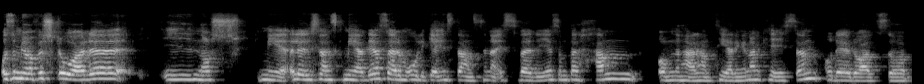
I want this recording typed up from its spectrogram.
Och som jag förstår det i, norsk med, eller i svensk media så är de olika instanserna i Sverige som tar hand om den här hanteringen av krisen och det är då alltså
